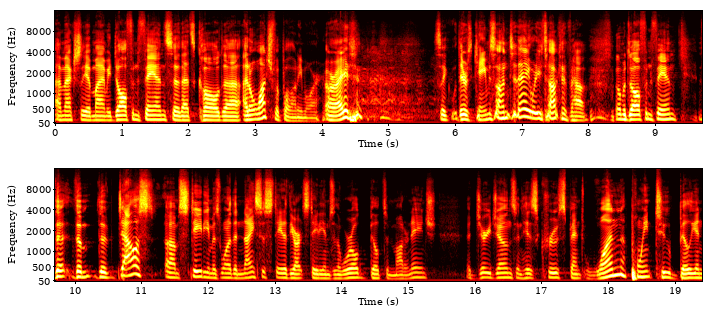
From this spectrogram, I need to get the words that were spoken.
I'm actually a Miami Dolphin fan, so that's called uh, I don't watch football anymore, all right? it's like, there's games on today? What are you talking about? I'm a Dolphin fan. The, the, the Dallas um, Stadium is one of the nicest state of the art stadiums in the world, built in modern age. Uh, Jerry Jones and his crew spent $1.2 billion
